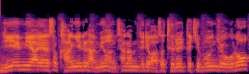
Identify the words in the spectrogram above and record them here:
니에미아에서 강의를 하면 사람들이 와서 들을 때 기본적으로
